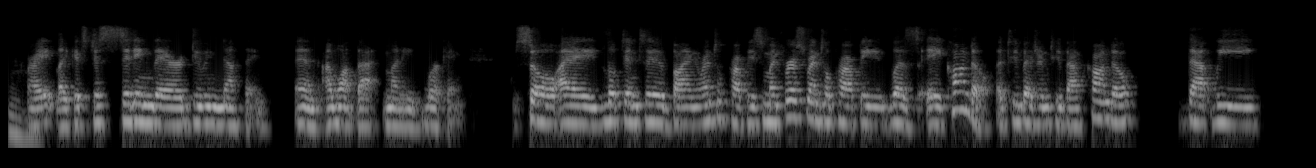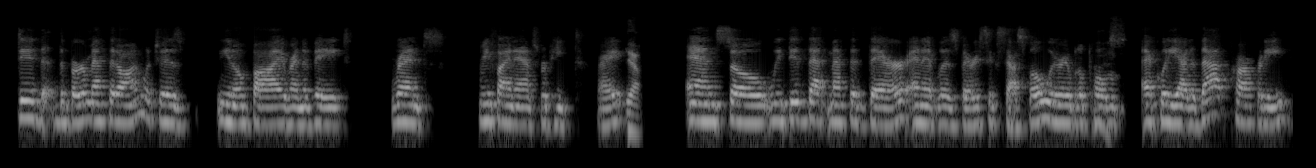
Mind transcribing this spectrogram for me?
Mm-hmm. Right. Like it's just sitting there doing nothing. And I want that money working. So I looked into buying a rental property. So my first rental property was a condo, a two bedroom, two bath condo that we did the Burr method on, which is, you know, buy, renovate, rent, refinance, repeat, right? Yeah. And so we did that method there and it was very successful. We were able to pull nice. equity out of that property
